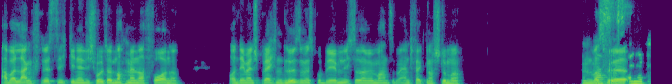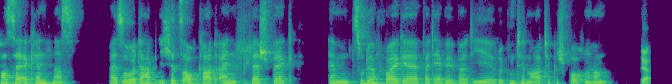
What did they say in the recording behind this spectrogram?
aber langfristig gehen ja die Schultern noch mehr nach vorne. Und dementsprechend lösen wir das Problem nicht, sondern wir machen es im Endeffekt noch schlimmer. Und was das wir, ist eine krasse Erkenntnis. Also da habe ich jetzt auch gerade einen Flashback ähm, zu der Folge, bei der wir über die Rückenthematik gesprochen haben. Ja.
